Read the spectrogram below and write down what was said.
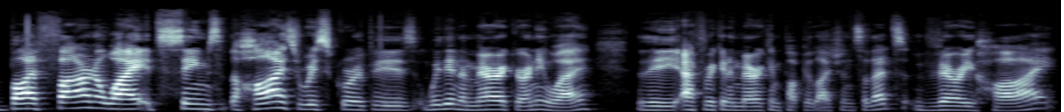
by far and away, it seems that the highest risk group is within America anyway, the African American population. So that's very high,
